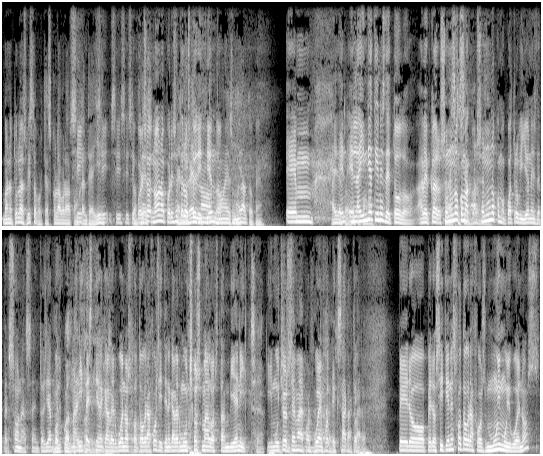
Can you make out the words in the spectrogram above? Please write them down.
Bueno, tú lo has visto porque has colaborado con sí, gente allí. Sí, sí, sí. sí. Entonces, por eso, no, no, por eso te lo estoy no- diciendo. No, es muy alto, ¿qué? Em, en, la. India tienes de todo. A ver, claro, son Ah, es que es 1,4 enorme. son 1,4 billones de personas. Entonces ya por 1.400 narices tiene que haber buenos fotógrafos y tiene que haber muchos malos también y, Sí. y muchos Es un tema de buen fo- porcentajes, está Exacto. claro. Pero, pero sí, tienes fotógrafos muy, muy buenos,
